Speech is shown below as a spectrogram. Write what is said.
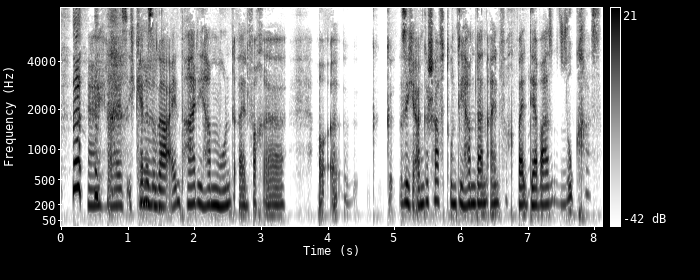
ja, ich weiß. Ich kenne sogar ein Paar, die haben einen Hund einfach äh, äh, sich angeschafft und die haben dann einfach, weil der war so krass.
